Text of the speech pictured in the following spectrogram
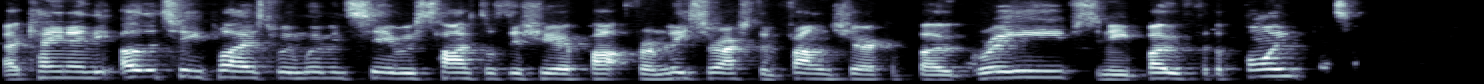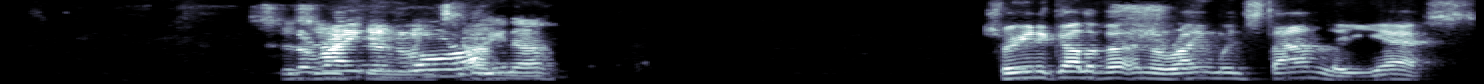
Uh, can you name the other two players to win women's series titles this year apart from Lisa Ashton, Fallon Sherrock, and Beau Greaves? You need both for the point. Suzuki Lorraine and Winston. Laura? Trina, Trina Gulliver and Lorraine Winstanley, yes.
